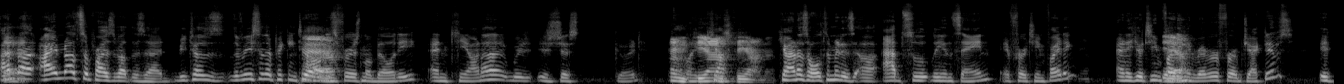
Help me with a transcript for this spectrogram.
I'm not. I'm not surprised about the Zed because the reason they're picking Talon Yeah. is for his mobility, and Qiyana is just good. Mm, like, Qiyana's Qiyana. Qiyana's ultimate is uh, absolutely insane for team fighting, Yeah. and if you're team fighting Yeah. in River for objectives, it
